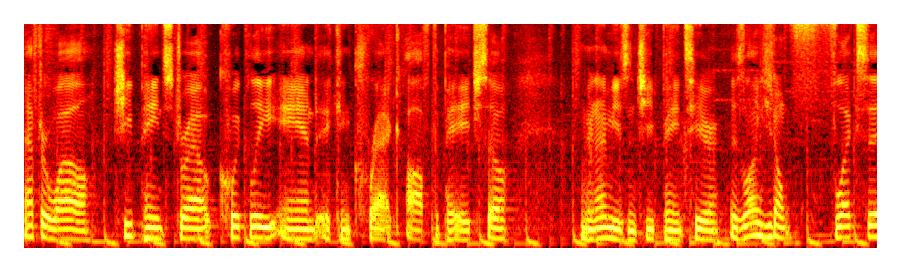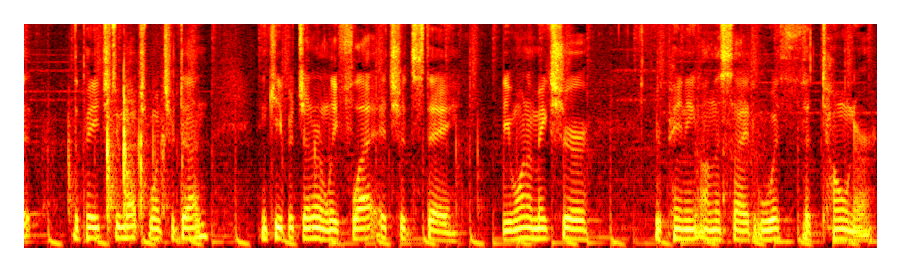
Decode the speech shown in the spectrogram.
After a while, cheap paints dry out quickly and it can crack off the page. So, I mean, I'm using cheap paints here. As long as you don't flex it, the page too much once you're done, and keep it generally flat, it should stay. You want to make sure you're painting on the side with the toner.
